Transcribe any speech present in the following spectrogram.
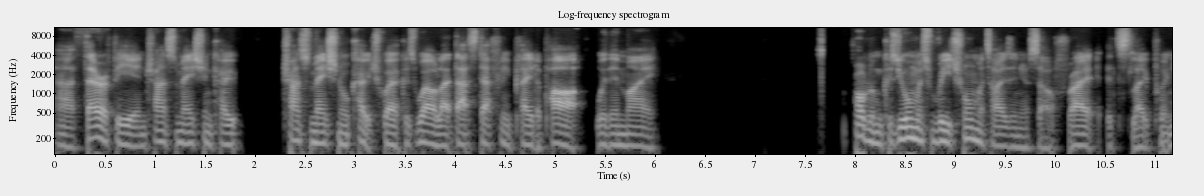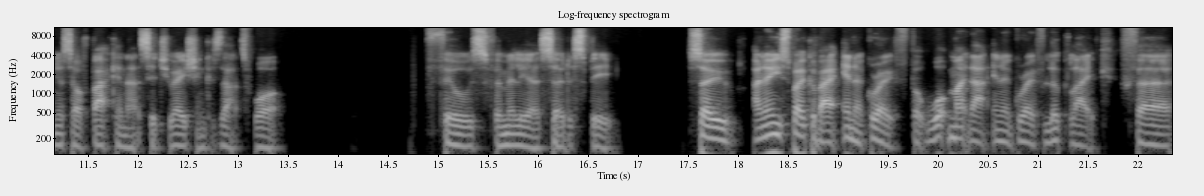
uh, therapy and transformation transformational coach work as well, like that's definitely played a part within my problem because you're almost re-traumatizing yourself, right? It's like putting yourself back in that situation because that's what feels familiar, so to speak. So I know you spoke about inner growth, but what might that inner growth look like for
